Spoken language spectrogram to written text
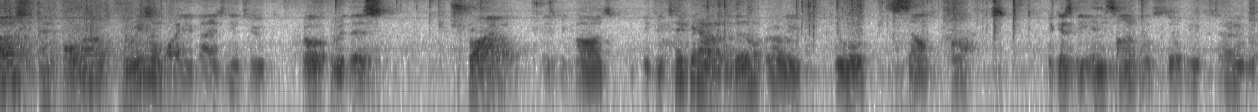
First and foremost, the reason why you guys need to go through this trial is because if you take it out a little early, it will self-collapse because the inside will still be very wet.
